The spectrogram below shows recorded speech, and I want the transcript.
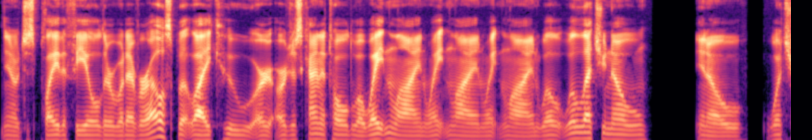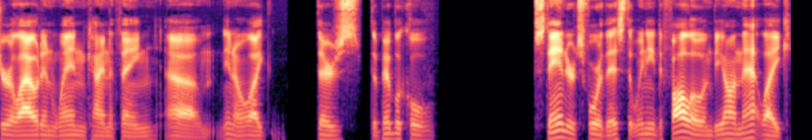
you know just play the field or whatever else but like who are, are just kind of told well wait in line wait in line wait in line. We'll we'll let you know you know what you're allowed and when kind of thing. Um you know like there's the biblical standards for this that we need to follow and beyond that like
